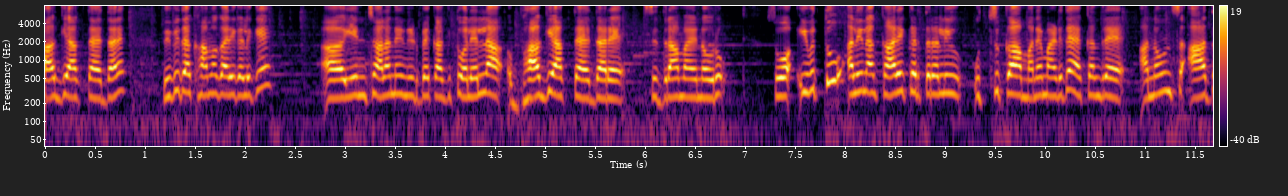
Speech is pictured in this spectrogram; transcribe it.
ಭಾಗಿಯಾಗ್ತಾ ಇದ್ದಾರೆ. ವಿವಿಧ ಕಾಮಗಾರಿಗಳಿಗೆ ಏನು ಚಾಲನೆ ನೀಡಬೇಕಾಗಿತ್ತು ಅಲ್ಲೆಲ್ಲ ಭಾಗಿಯಾಗ್ತಾ ಇದ್ದಾರೆ ಸಿದ್ದರಾಮಯ್ಯನವರು. ಸೊ ಇವತ್ತು ಅಲ್ಲಿನ ಕಾರ್ಯಕರ್ತರಲ್ಲಿ ಉತ್ಸುಕ ಮನೆ ಮಾಡಿದೆ. ಯಾಕಂದರೆ ಅನೌನ್ಸ್ ಆದ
